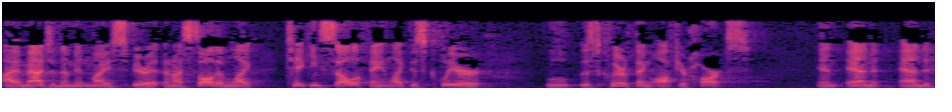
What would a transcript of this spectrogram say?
I imagine them in my spirit, and I saw them like taking cellophane, like this clear, this clear thing off your hearts, and and and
